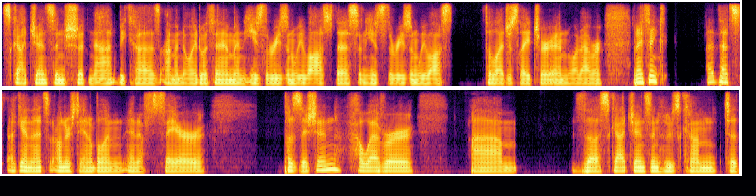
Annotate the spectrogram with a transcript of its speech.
Scott Jensen should not because I'm annoyed with him and he's the reason we lost this and he's the reason we lost the legislature and whatever. And I think uh, that's again that's understandable and, and a fair position. However, um, the Scott Jensen who's come to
